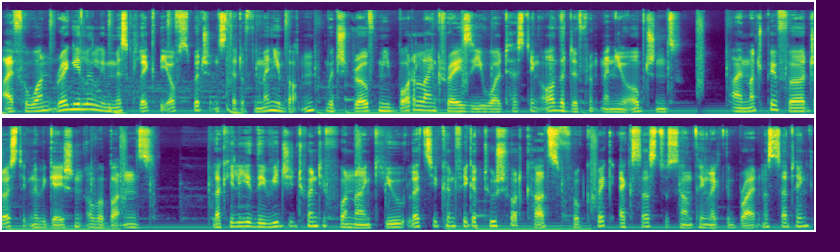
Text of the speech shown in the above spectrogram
I for one regularly misclick the off switch instead of the menu button, which drove me borderline crazy while testing all the different menu options. I much prefer joystick navigation over buttons. Luckily, the VG249Q lets you configure two shortcuts for quick access to something like the brightness setting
